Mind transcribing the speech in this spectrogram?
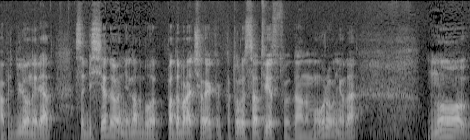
определенный ряд собеседований, надо было подобрать человека, который соответствует данному уровню, да. Но,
